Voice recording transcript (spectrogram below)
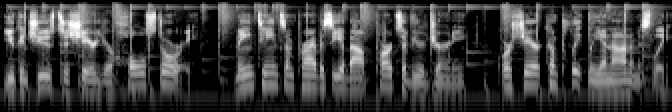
You can choose to share your whole story, maintain some privacy about parts of your journey, or share completely anonymously.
